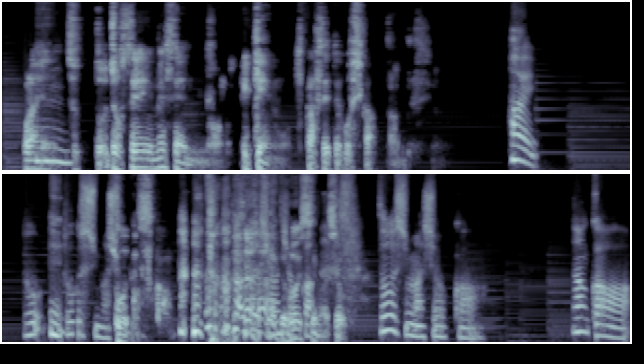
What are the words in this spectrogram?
ここらうん辺ちょっと女性目線の意見を聞かせてほしかったんですよ。はい。どえどうしましょうか？どうですか？どうしましょうか？どうし。ましょうどうしましょうか？なんか、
